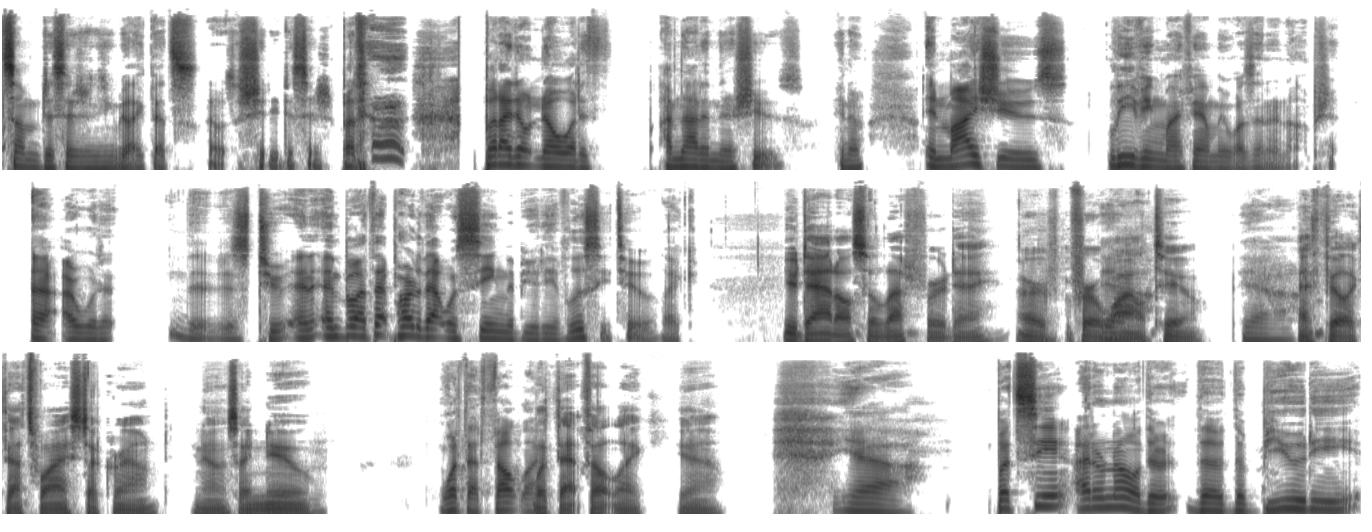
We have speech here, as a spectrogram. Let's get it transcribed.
Some decisions you can be like, "That's that was a shitty decision," but but I don't know what it's. I'm not in their shoes. You know, in my shoes, leaving my family wasn't an option. I wouldn't there's too, and and but that part of that was seeing the beauty of Lucy too. Like, Your dad also left for a day or for a Yeah. while too. Yeah, I feel like that's why I stuck around. You know, so I knew mm-hmm. what that felt like. what that felt like. Yeah. Yeah. But seeing I don't know, the the the beauty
